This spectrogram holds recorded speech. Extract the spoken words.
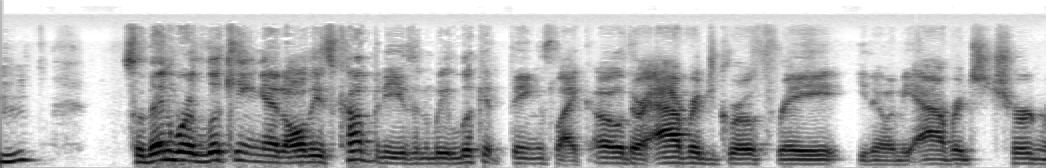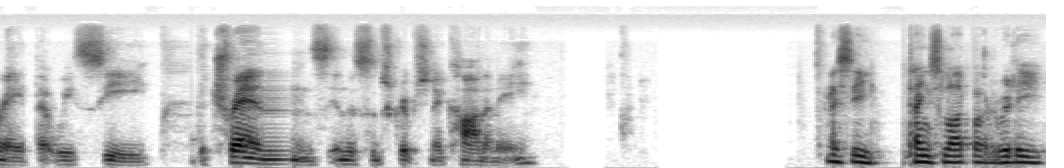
Mm-hmm. So then we're looking at all these companies and we look at things like, oh, their average growth rate, you know, and the average churn rate that we see the trends in the subscription economy. I see. Thanks a lot, but really.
